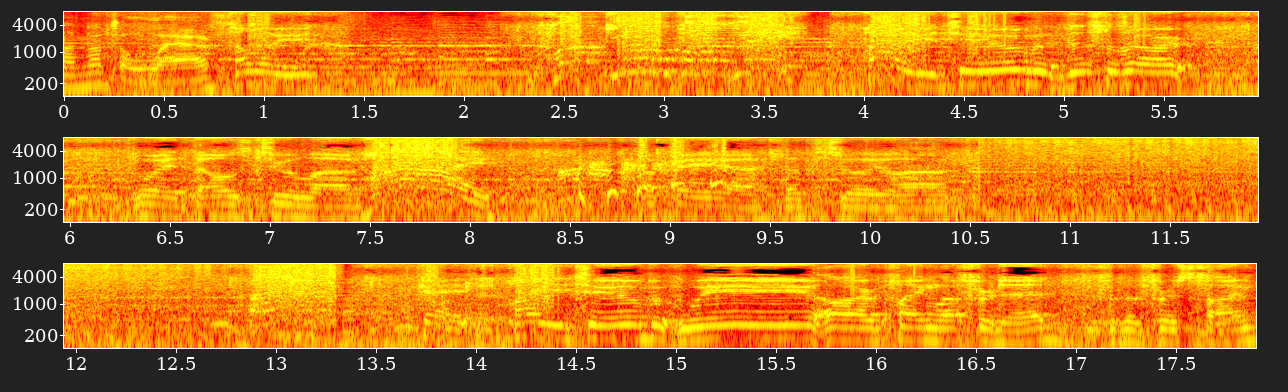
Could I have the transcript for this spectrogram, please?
trying not to laugh. Hello, you. Fuck you, me! Hello, YouTube. This is our. Wait, that was too loud. Hi! Okay, yeah, that's really loud. Okay, hi YouTube. We are playing Left 4 Dead for the first time,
